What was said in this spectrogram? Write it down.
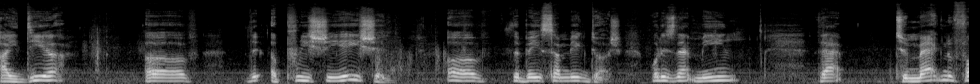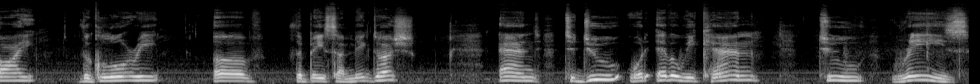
idea of the appreciation of the Beis Hamikdash. What does that mean? That to magnify the glory of the Beis Hamikdash and to do whatever we can to raise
